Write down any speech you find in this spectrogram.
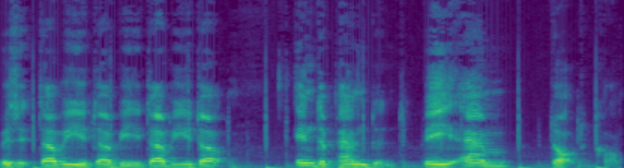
visit www.independentbm.com.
